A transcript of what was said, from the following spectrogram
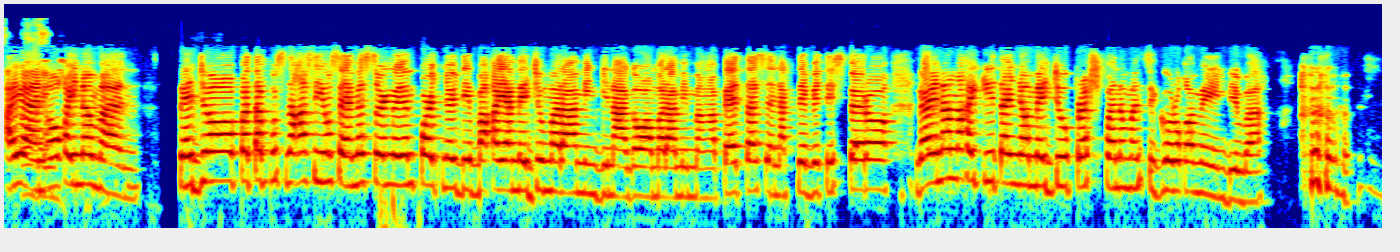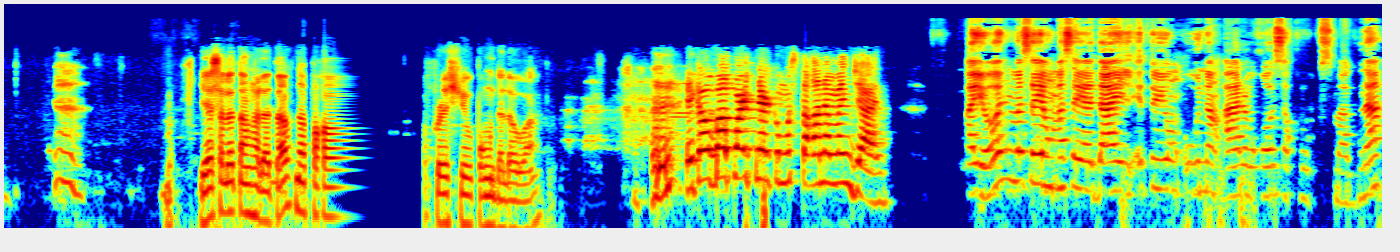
Ayan, Okay. okay naman. Medyo patapos na kasi yung semester ngayon, partner, di ba? Kaya medyo maraming ginagawa, maraming mga petas and activities. Pero gaya ng nakikita nyo, medyo fresh pa naman siguro kami, di ba? Yes, halatang halata. Napaka-fresh yung pong dalawa. Ikaw ba, partner? Kumusta ka naman dyan? Ayun, masayang masaya dahil ito yung unang araw ko sa Crux Magna.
